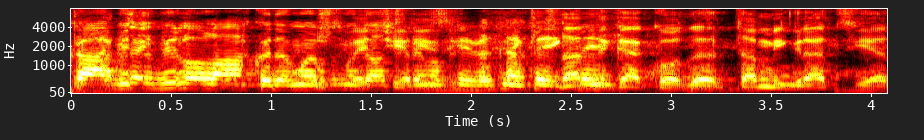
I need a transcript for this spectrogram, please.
Kad bi to bilo lako da možemo da otvorimo privatnu kliniku. Znate kako, da ta migracija,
